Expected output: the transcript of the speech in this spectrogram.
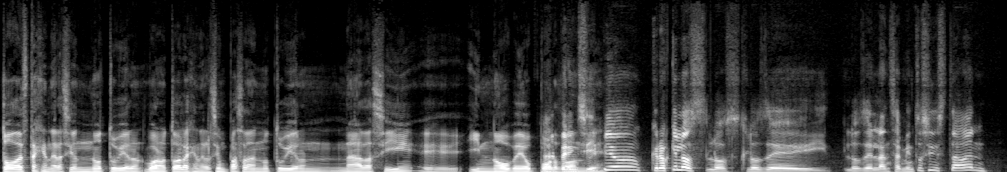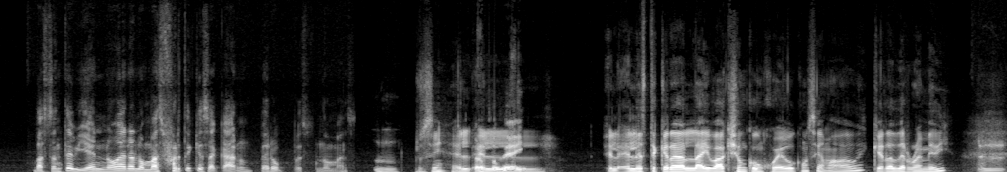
toda esta generación no tuvieron, bueno, toda la generación pasada no tuvieron nada así eh, y no veo por Al dónde. principio, creo que los, los, los de los de lanzamiento sí estaban bastante bien, ¿no? Era lo más fuerte que sacaron, pero pues no más. Pues sí, el, pues, ahí. el, el- el este que era live action con juego, ¿cómo se llamaba, güey? Que era de Remedy. El-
